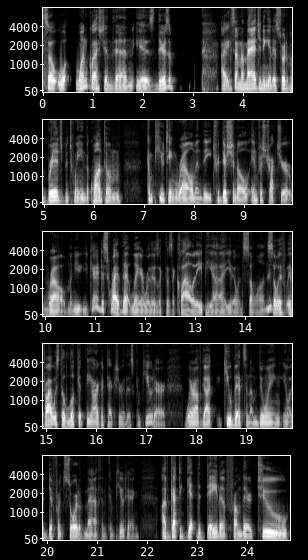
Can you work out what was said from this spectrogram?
So w- one question then is: there's a, I guess I'm imagining it as sort of a bridge between the quantum computing realm and the traditional infrastructure realm. And you, you kind of describe that layer where there's like there's a cloud API, you know, and so on. Mm-hmm. So if, if I was to look at the architecture of this computer where I've got qubits and I'm doing, you know, a different sort of math and computing, I've got to get the data from there to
